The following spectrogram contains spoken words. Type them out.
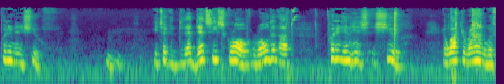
put it in his shoe. He took that Dead Sea Scroll, rolled it up, put it in his shoe, and walked around with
